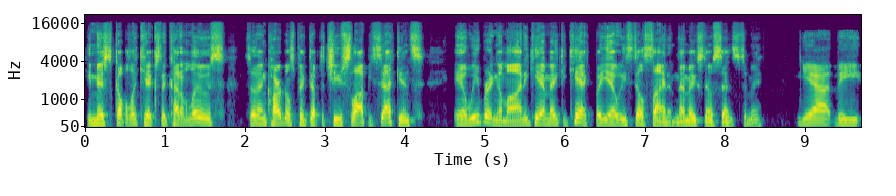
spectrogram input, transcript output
He missed a couple of kicks that cut him loose. So then Cardinals picked up the Chiefs sloppy seconds, and we bring him on. He can't make a kick, but yeah, we still sign him. That makes no sense to me. Yeah, the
